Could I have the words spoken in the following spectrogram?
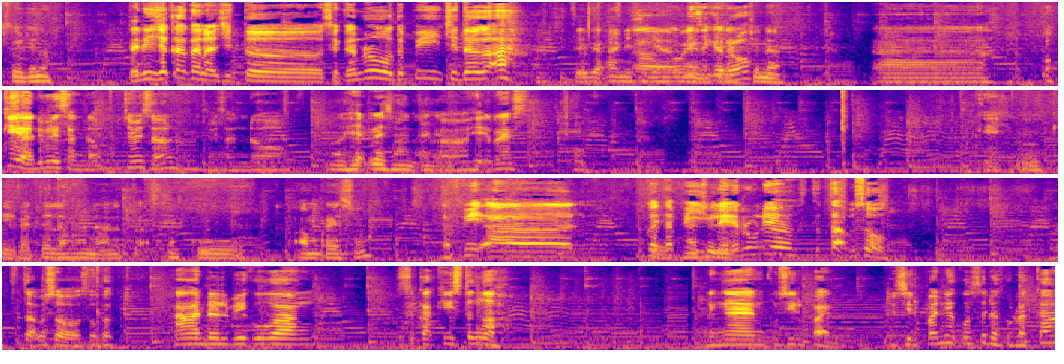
So macam mana? Tadi cakap tak nak cerita second row Tapi cerita agak ah Kita agak ni Ah, sekian ni second row? Macam mana? uh, Okay lah dia boleh sandar Macam biasa lah Boleh sandar Ah, headrest agak. uh, Headrest. Okey. Okey, katalah nak letak aku armrest tu. Tapi uh, bukan Okey, tapi leg dia. room dia tetap besar. Tetap besar. So hang ada lebih kurang sekaki setengah dengan kursi depan. Kursi depan ni aku rasa dah ke belakang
